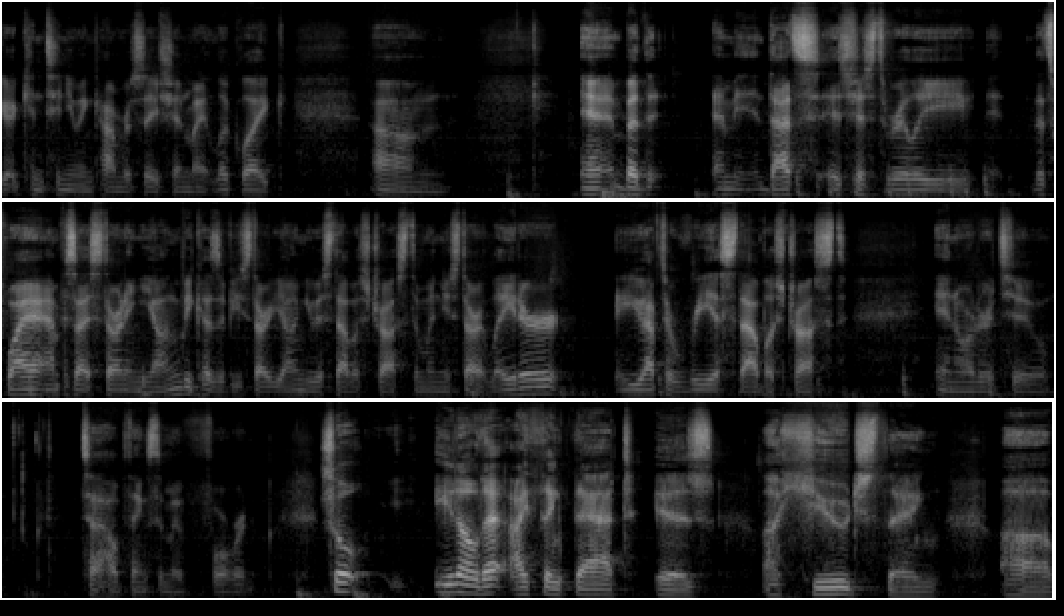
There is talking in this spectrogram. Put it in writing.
a continuing conversation might look like. Um, and but the, I mean that's it's just really that's why I emphasize starting young because if you start young, you establish trust, and when you start later, you have to reestablish trust in order to to help things to move forward. So, you know that I think that is a huge thing. Uh,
